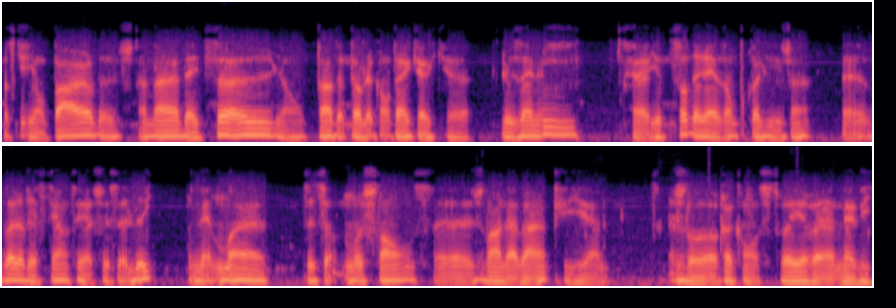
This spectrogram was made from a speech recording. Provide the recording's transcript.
Parce qu'ils ont peur justement d'être seuls, ils ont peur de perdre le contact avec euh, leurs amis. Euh, il y a toutes sortes de raisons pourquoi les gens euh, veulent rester en CHSLD. Mais moi, c'est ça. Moi, je fonce, je vais en avant, puis je dois reconstruire ma vie.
